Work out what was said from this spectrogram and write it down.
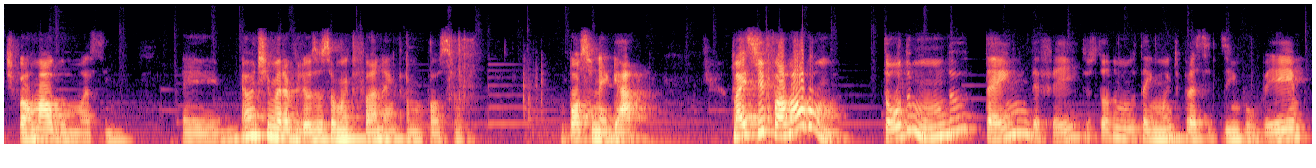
De forma alguma, assim. É, é um time maravilhoso, eu sou muito fã, né? Então não posso não posso negar, mas de forma alguma. Todo mundo tem defeitos, todo mundo tem muito para se desenvolver,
